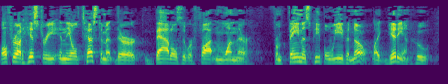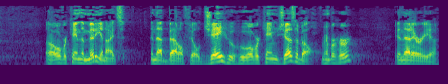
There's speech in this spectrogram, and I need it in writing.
All throughout history in the Old Testament, there are battles that were fought and won there. From famous people we even know, like Gideon, who uh, overcame the Midianites in that battlefield. Jehu, who overcame Jezebel. Remember her? In that area.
